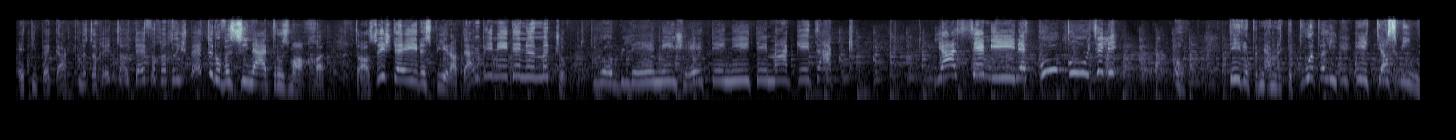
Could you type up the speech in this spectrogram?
Äh, Die begegnen sich jetzt halt einfach ein bisschen später und was sie dann daraus machen. Das ist dann ihr Bier, an dem bin ich dann nicht mehr schuld. Problem ist, hätte nicht den Magezack. Jasmin, Kuckuseli. Oh, die übernehmen den Bubeli, ich Jasmin.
